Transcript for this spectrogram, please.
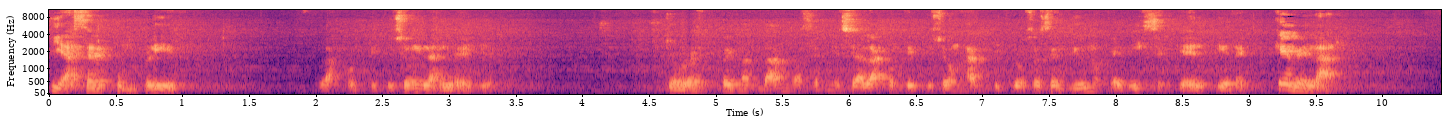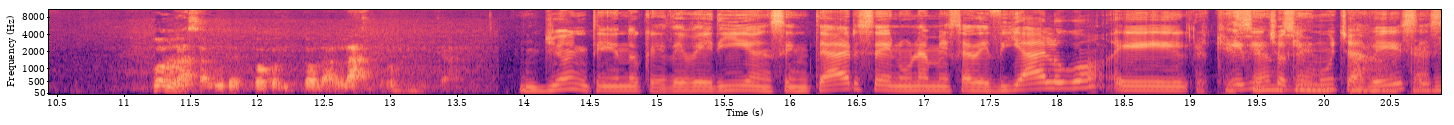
y hacer cumplir la constitución y las leyes, yo lo estoy mandando a ceñirse a la Constitución, artículo 61, que dice que él tiene que velar por la salud de todos y todas las dominicanas. Yo entiendo que deberían sentarse en una mesa de diálogo. Eh, he dicho aquí muchas veces,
